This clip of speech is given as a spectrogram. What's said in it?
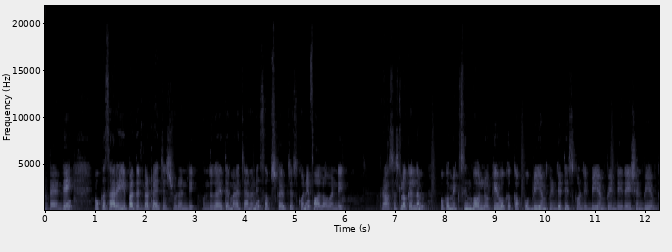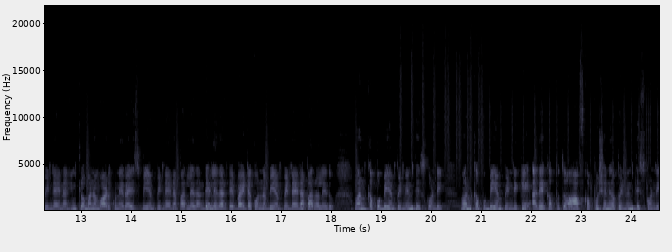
ఉంటాయండి. ఒకసారి ఈ పద్ధతిలో ట్రై చేసి చూడండి. ముందుగా అయితే మన ఛానల్ని సబ్స్క్రైబ్ చేసుకొని ఫాలో అవ్వండి. ప్రాసెస్లోకి వెళ్దాం ఒక మిక్సింగ్ బౌల్లోకి ఒక కప్పు బియ్యం పిండి తీసుకోండి. బియ్యం పిండి రేషన్ బియ్యం పిండి అయినా ఇంట్లో మనం వాడుకునే రైస్ బియ్యం పిండి అయినా పర్లేదండి. లేదంటే బయట కొన్న బియ్యం పిండి అయినా పర్వాలేదు. వన్ కప్పు బియ్యం పిండిని తీసుకోండి. వన్ కప్పు బియ్యం పిండికి అదే కప్పుతో హాఫ్ కప్పు శనగపిండిని తీసుకోండి.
